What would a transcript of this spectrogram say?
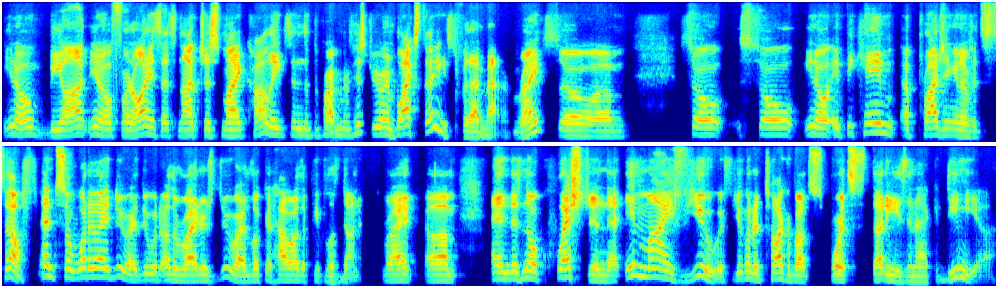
you know, beyond, you know, for an audience that's not just my colleagues in the Department of History or in Black Studies, for that matter, right? So um, so so you know it became a project in of itself and so what did i do i do what other writers do i look at how other people have done it right um, and there's no question that in my view if you're going to talk about sports studies in academia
